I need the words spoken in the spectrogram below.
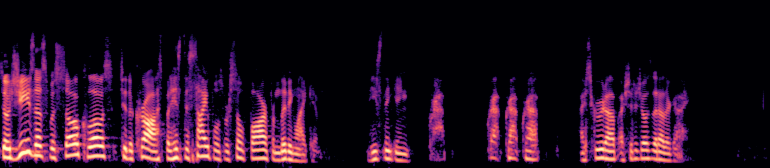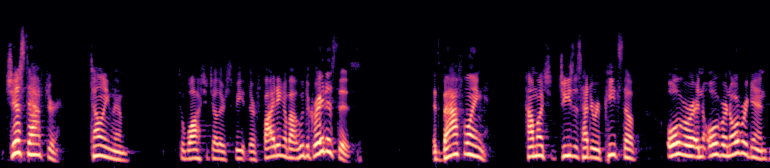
So Jesus was so close to the cross, but his disciples were so far from living like him. He's thinking, crap, crap, crap, crap. I screwed up. I should have chose that other guy. Just after telling them to wash each other's feet, they're fighting about who the greatest is. It's baffling how much Jesus had to repeat stuff over and over and over again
